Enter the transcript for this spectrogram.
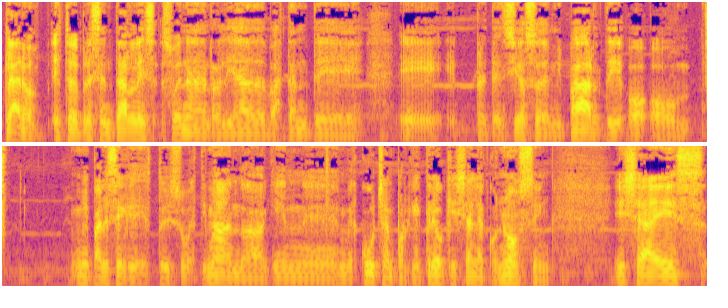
Claro, esto de presentarles suena en realidad bastante eh, pretencioso de mi parte o, o, me parece que estoy subestimando a quienes me escuchan porque creo que ya la conocen. Ella es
